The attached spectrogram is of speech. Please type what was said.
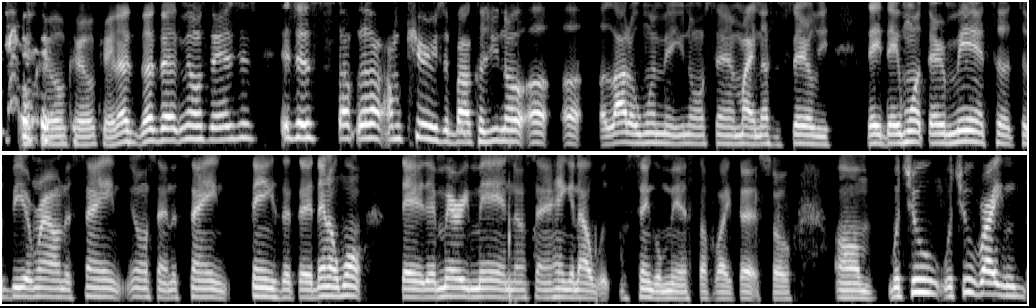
okay, okay, okay. That's that's that. You know what I'm saying? It's just it's just stuff that I'm curious about because you know, uh, uh, a lot of women, you know what I'm saying, might necessarily they they want their men to to be around the same, you know what I'm saying, the same things that they they don't want they they're married men, you know I'm saying, hanging out with, with single men, stuff like that. So, um, what you what you writing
